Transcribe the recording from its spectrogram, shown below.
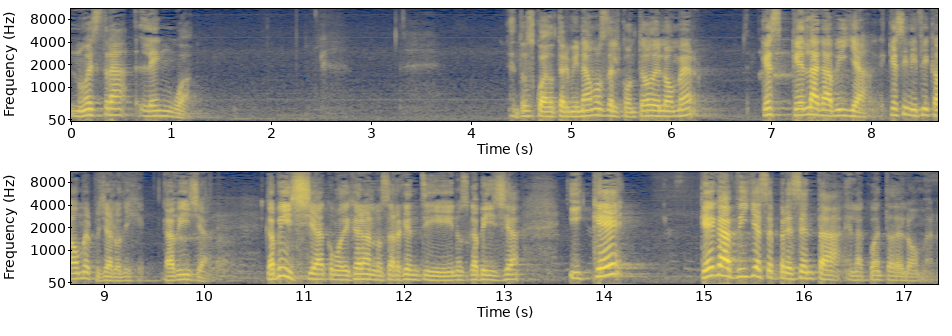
nuestra lengua. Entonces, cuando terminamos del conteo del Homer, ¿Qué es, es la gavilla? ¿Qué significa Homer? Pues ya lo dije, gavilla. Gavilla, como dijeran los argentinos, gavilla. ¿Y qué, qué gavilla se presenta en la cuenta del Homer?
